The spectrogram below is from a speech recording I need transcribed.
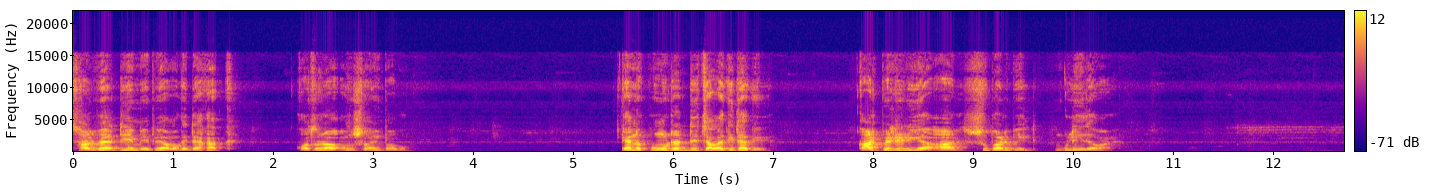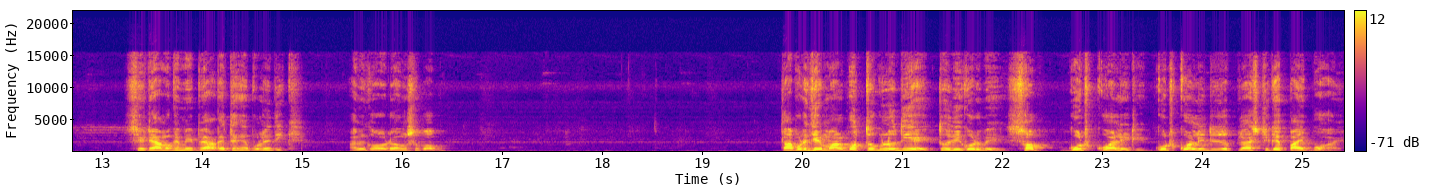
সার্ভেয়ার দিয়ে মেপে আমাকে দেখাক কতটা অংশ আমি পাবো। কেন প্রোমোটারদের চালাকি থাকে কার্পেটেরিয়া আর সুপার বিল গুলিয়ে দেওয়ার সেটা আমাকে মেপে আগে থেকে বলে দিক, আমি কতটা অংশ পাবো। তারপরে যে মালপত্রগুলো দিয়ে তৈরি করবে, সব গুড কোয়ালিটি গুড কোয়ালিটির প্লাস্টিকের পাইপও হয়।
